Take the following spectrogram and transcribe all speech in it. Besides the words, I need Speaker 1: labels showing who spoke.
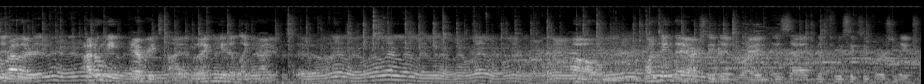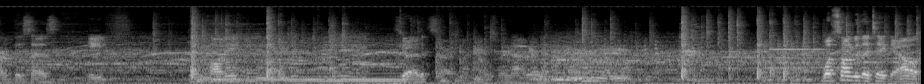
Speaker 1: Or rather, I don't mean every time, but I can get it like 90% of the time. Oh, one thing they actually did right is that the 360 version they chart this as 8 quality.
Speaker 2: Good.
Speaker 1: Sorry, my hands were not ready.
Speaker 2: What song did they take out?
